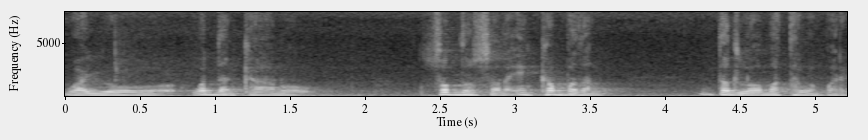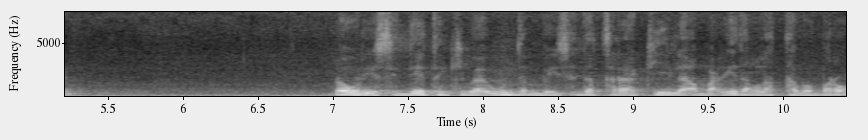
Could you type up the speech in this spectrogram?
waayo waddankaanu soddon sano in ka badan dad looma tababarin dhowr iyo siddeetankii baa ugu dambeysay dad saraakiila ama ciidan la tababaro.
